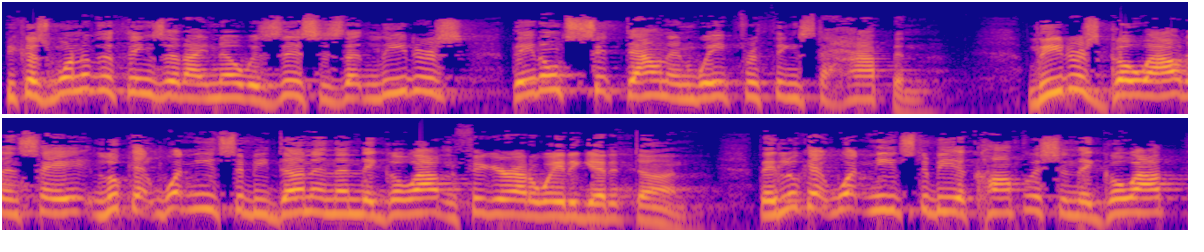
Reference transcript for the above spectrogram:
Because one of the things that I know is this, is that leaders, they don't sit down and wait for things to happen. Leaders go out and say, look at what needs to be done, and then they go out and figure out a way to get it done. They look at what needs to be accomplished and they go out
